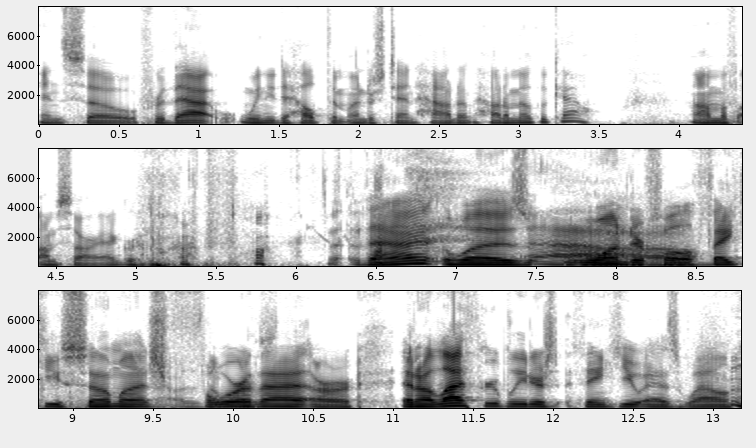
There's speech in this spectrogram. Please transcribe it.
And so for that, we need to help them understand how to how to milk a cow. I'm a, I'm sorry, I grew up on a farm. That was Oh. wonderful. Thank you so much That for that. Or and our life group leaders, thank you as well.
